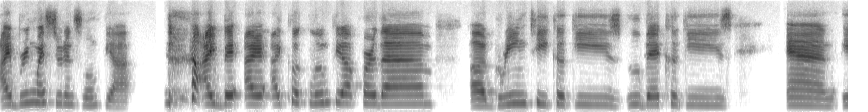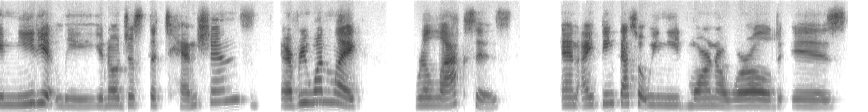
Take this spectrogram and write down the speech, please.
I bring my students lumpia. I, I I cook lumpia for them, uh, green tea cookies, ube cookies, And immediately, you know, just the tensions, everyone like relaxes. And I think that's what we need more in our world is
